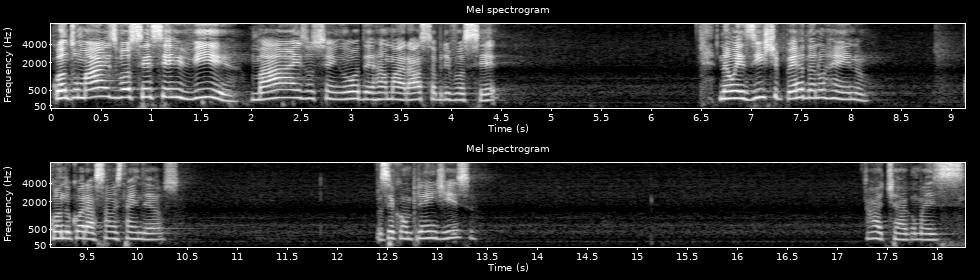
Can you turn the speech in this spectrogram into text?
Quanto mais você servir, mais o Senhor derramará sobre você. Não existe perda no reino quando o coração está em Deus. Você compreende isso? Ah, Tiago, mas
